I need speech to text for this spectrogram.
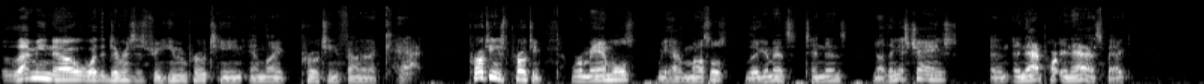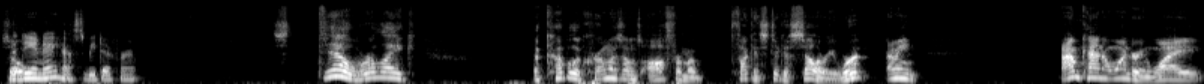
let me know what the difference is between human protein and like protein found in a cat. Protein is protein. We're mammals. We have muscles, ligaments, tendons. Nothing has changed in, in that part in that aspect. So the DNA has to be different. still, we're like a couple of chromosomes off from a fucking stick of celery. We're, I mean, I'm kind of wondering why.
